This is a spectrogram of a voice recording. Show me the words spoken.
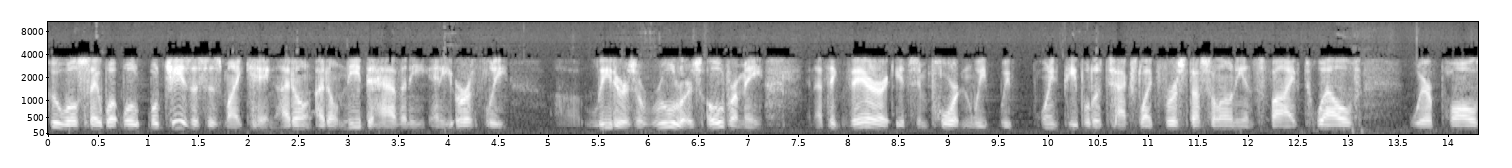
who will say, "Well, well, well Jesus is my king. I don't, I don't need to have any any earthly uh, leaders or rulers over me." And I think there it's important we, we point people to texts like 1 Thessalonians 5.12 where Paul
